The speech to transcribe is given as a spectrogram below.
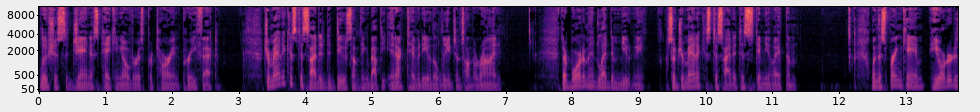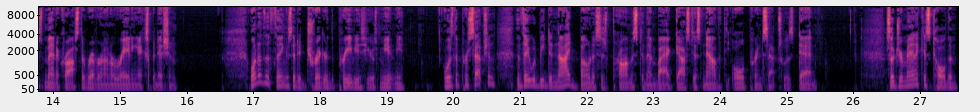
Lucius Sejanus taking over as Praetorian prefect, Germanicus decided to do something about the inactivity of the legions on the Rhine. Their boredom had led to mutiny, so Germanicus decided to stimulate them. When the spring came, he ordered his men across the river on a raiding expedition. One of the things that had triggered the previous year's mutiny was the perception that they would be denied bonuses promised to them by Augustus now that the old princeps was dead. So Germanicus told them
